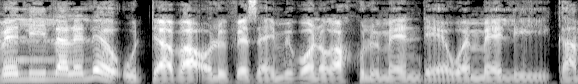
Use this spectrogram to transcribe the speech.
Belilalele udaba oluveza imibono kahulumende wemelika.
